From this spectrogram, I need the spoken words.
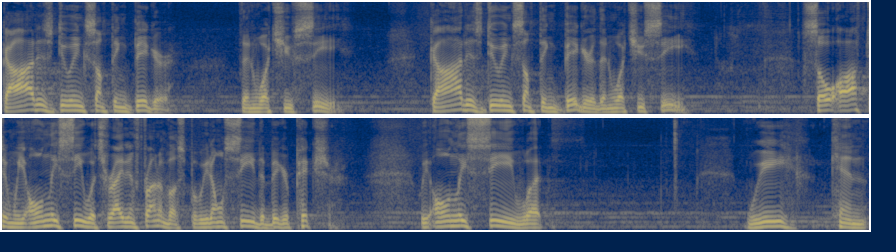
God is doing something bigger than what you see. God is doing something bigger than what you see. So often we only see what's right in front of us, but we don't see the bigger picture we only see what we can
